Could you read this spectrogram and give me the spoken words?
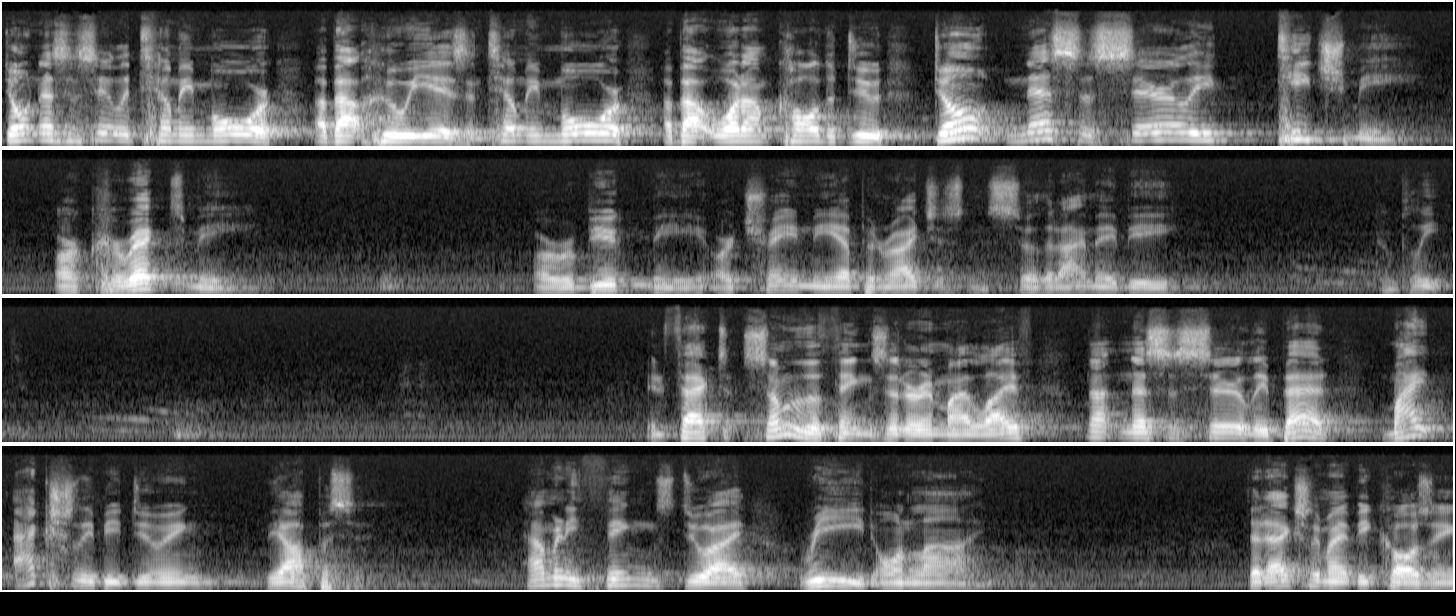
Don't necessarily tell me more about who He is and tell me more about what I'm called to do. Don't necessarily teach me or correct me or rebuke me or train me up in righteousness so that I may be complete. In fact, some of the things that are in my life, not necessarily bad, might actually be doing the opposite. How many things do I read online that actually might be causing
